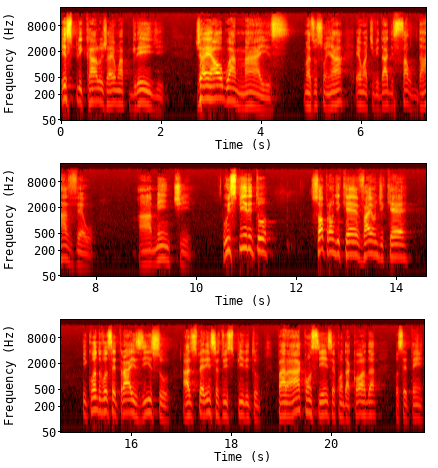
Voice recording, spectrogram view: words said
Explicá-lo já é um upgrade, já é algo a mais. Mas o sonhar é uma atividade saudável a mente. O espírito só para onde quer, vai onde quer, e quando você traz isso, as experiências do espírito, para a consciência quando acorda, você tem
